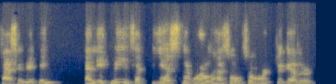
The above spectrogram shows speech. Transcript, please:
fascinating. And it means that, yes, the world has also worked together,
